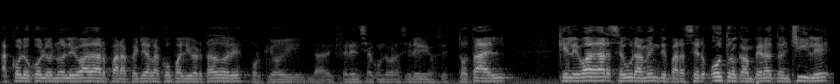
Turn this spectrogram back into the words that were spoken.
a Colo Colo no le va a dar para pelear la Copa Libertadores, porque hoy la diferencia con los brasileños es total, que le va a dar seguramente para hacer otro campeonato en Chile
